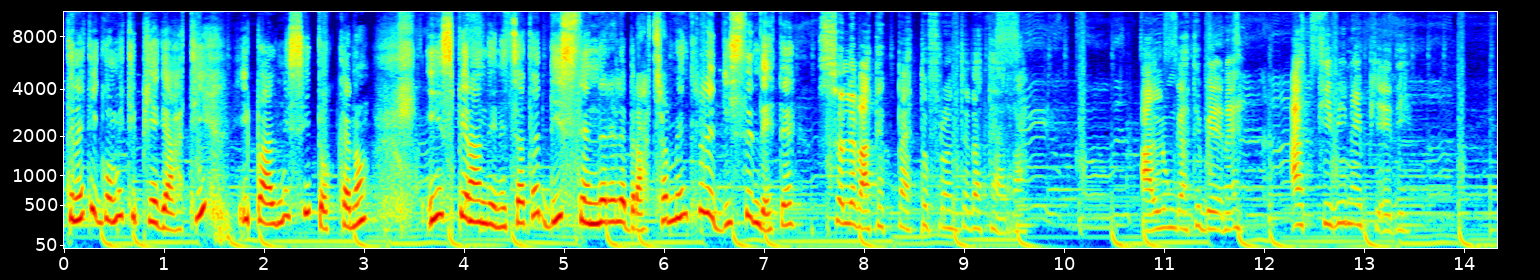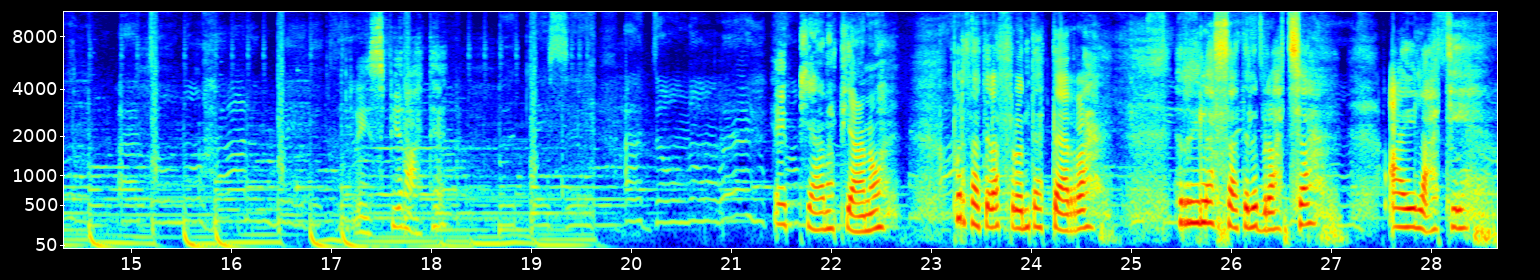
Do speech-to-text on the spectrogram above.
Tenete i gomiti piegati, i palmi si toccano. Inspirando iniziate a distendere le braccia, mentre le distendete sollevate petto fronte da terra allungate bene, attivi nei piedi. Respirate. E piano piano portate la fronte a terra, rilassate le braccia ai lati.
